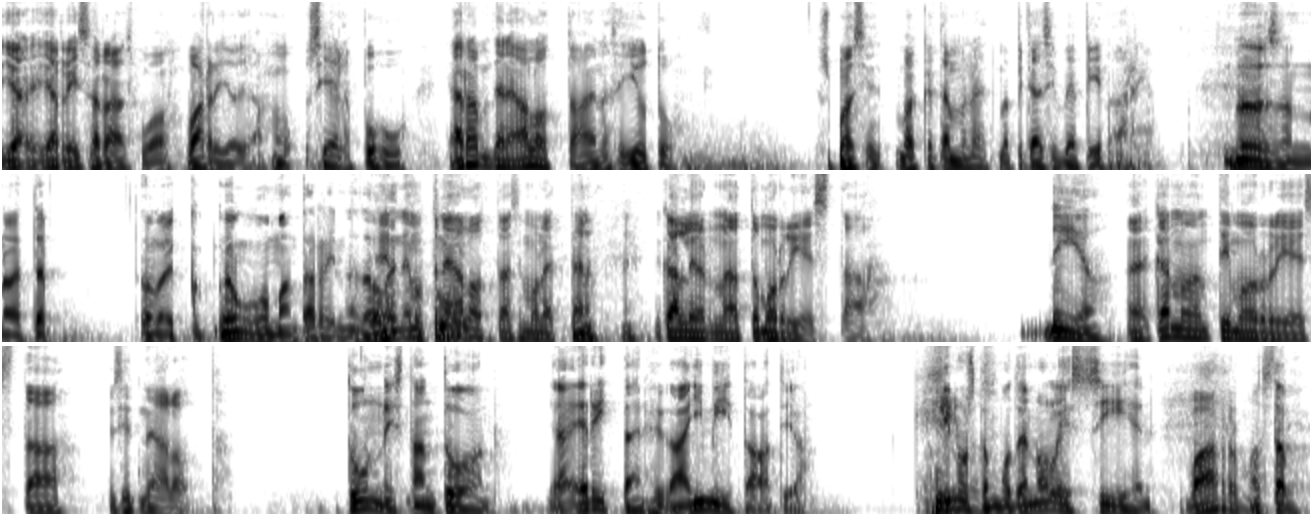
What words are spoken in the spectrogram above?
Ja- Jari Sarasvuo varjoja siellä puhuu. Ja arvaa, mitä ne aloittaa aina se jutu. Jos mä olisin vaikka tämmöinen, että mä pitäisin webinaaria. No sanoo, että oletko jonkun oman tarinan. Ne, mutta ne aloittaa se monet täällä. No, Kalliorenaatto morjestaa. Niin jo. Kannantti morjestaa. Ja sitten ne aloittaa. Tunnistan tuon ja erittäin hyvä imitaatio. Sinusta muuten olisi siihen. Varmasti. Mutta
